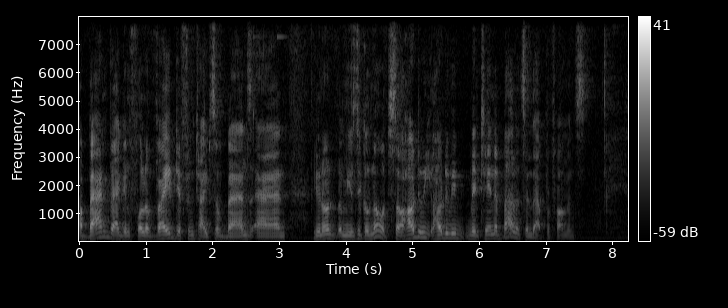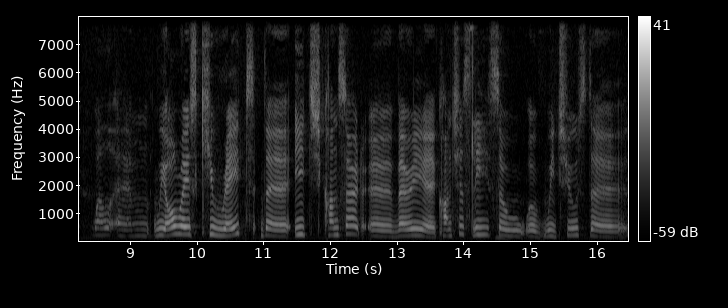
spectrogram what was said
a bandwagon full of very different types of bands and you know musical notes. So how do we how do we maintain a balance in that performance? Well, um, we always curate the each concert uh, very uh, consciously. So uh, we choose the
